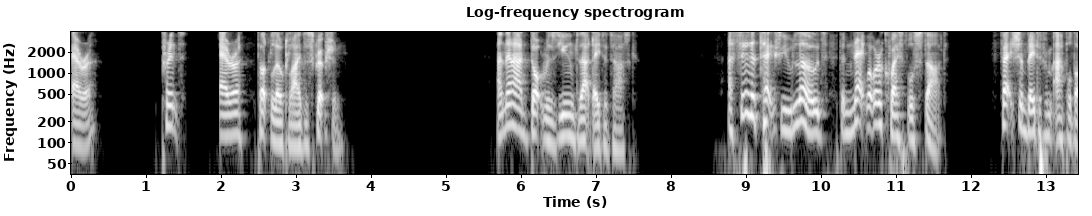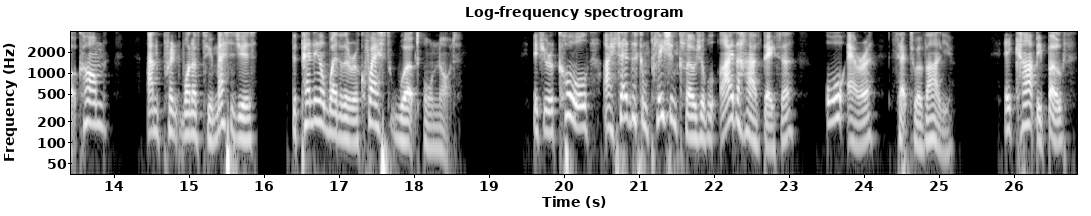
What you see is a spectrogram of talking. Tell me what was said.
error, print error.localized description. And then add dot resume to that data task. As soon as the text view loads, the network request will start. Fetch some data from apple.com and print one of two messages, depending on whether the request worked or not. If you recall, I said the completion closure will either have data or error set to a value. It can't be both,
